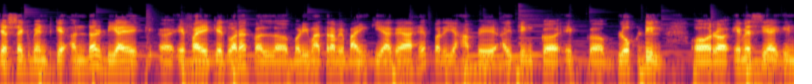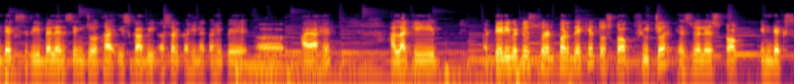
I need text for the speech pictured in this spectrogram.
कैश सेगमेंट के अंदर डी एफ़ आई के द्वारा कल बड़ी मात्रा में बाइंग किया गया है। पर यहाँ पे आई थिंक एक ब्लॉक डील और एमएससीआई इंडेक्स रीबैलेंसिंग जो था, इसका भी असर कहीं ना कहीं पे आया है। हालाँकि डेरिवेटिव फ्रंट पर देखें तो stock future as well as stock index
